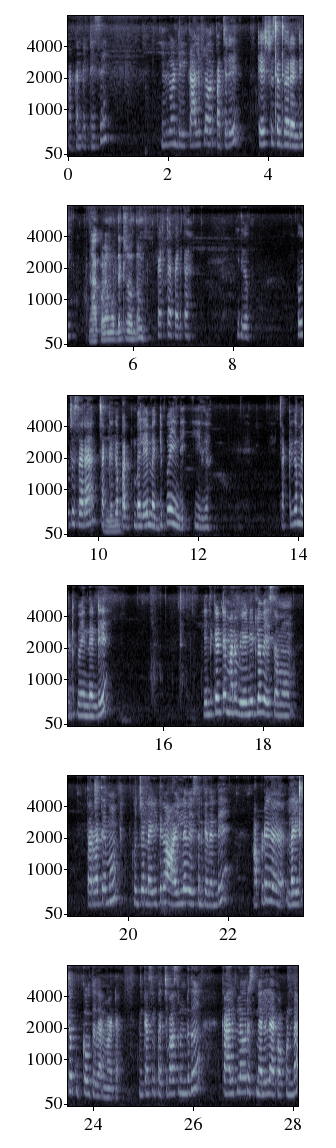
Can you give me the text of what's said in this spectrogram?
పక్కన పెట్టేసి ఇదిగోండి కాలీఫ్లవర్ పచ్చడి. టేస్ట్ చూసేద్దారండి నాకు కూడా ముద్దటి చూద్దాం. పెడతా పెడతా. ఇదిగో పువ్వు చూసారా? చక్కగా పగ్ భలే మగ్గిపోయింది. ఇదిగో. చక్కగా మగ్గిపోయిందండి. ఎందుకంటే మనం వేడినీటిలో వేసాము. తర్వాత ఏమో కొంచెం లైట్గా ఆయిల్లో వేసాను కదండి. అప్పుడే లైట్గా కుక్ అవుతుంది అనమాట ఇంకా అసలు పచ్చివాసన ఉండదు. కాలీఫ్లవర్ స్మెల్ లేకోకుండా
